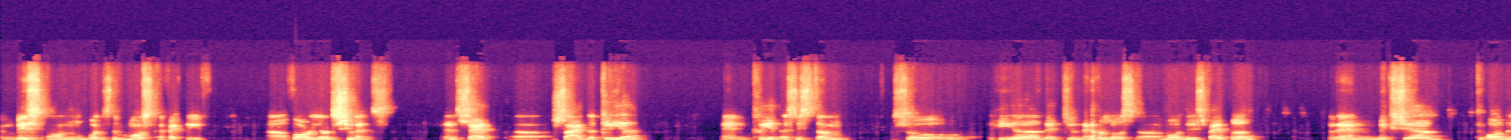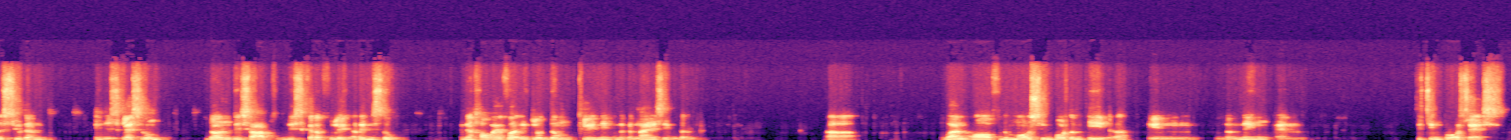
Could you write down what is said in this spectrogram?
And based on what is the most effective uh, for your students and set uh, set a clear and create a system so here that you never lose uh, about this paper and then make sure to all the students in this classroom don't disrupt this carefully arranged room. And however include them cleaning and organizing the room. Uh, one of the most important here in learning and teaching process.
